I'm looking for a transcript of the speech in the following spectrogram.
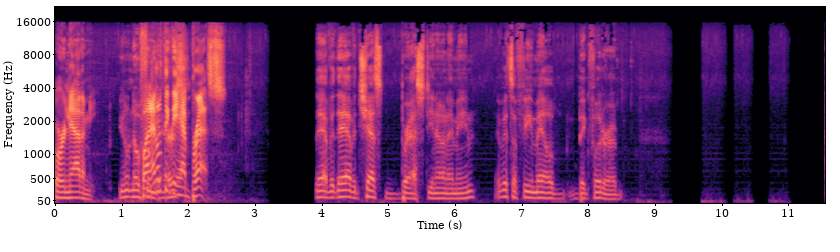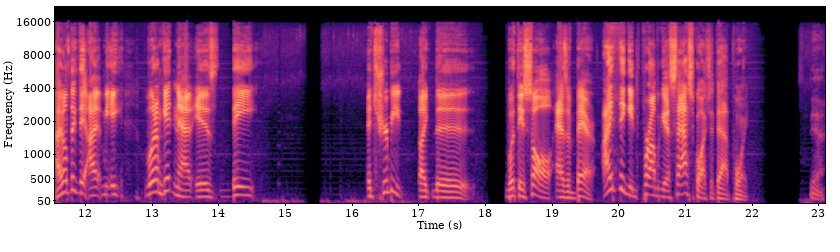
or anatomy, You don't know, but I don't think they have breasts. They have a, they have a chest breast. You know what I mean? If it's a female Bigfoot or a I don't think they. I mean, it- what I'm getting at is they attribute like the what they saw as a bear. I think it's probably a Sasquatch at that point. yeah, if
